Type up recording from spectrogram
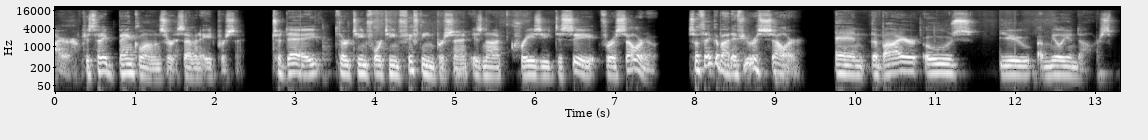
higher because today bank loans are 7 8%. Today, 13, 14, 15% is not crazy to see for a seller note. So think about it. if you're a seller and the buyer owes you a million dollars.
